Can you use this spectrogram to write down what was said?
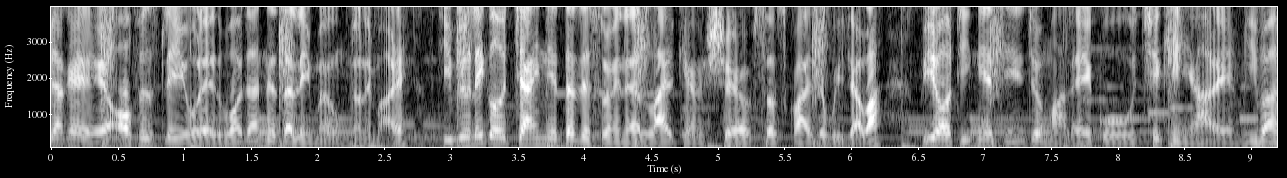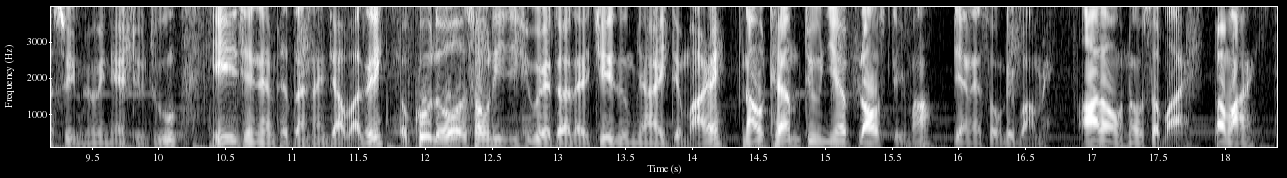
ပြခဲ့တဲ့ office လေးကိုလည်းသဘောကျနှစ်သက်လိမ့်မယ်လို့မျှော်လင့်ပါတယ်ဒီ video လေးကိုကြိုက်နှစ်သက်တယ်ဆိုရင်လည်း like and share subscribe လုပ်ပေးကြပါပြီးတော့ဒီနှစ်ချင်းကျွတ်မှာလည်းကိုချစ်ခင်ရတဲ့မိဘဆွေမျိုးတွေနဲ့အတူတူအေးချင်းချင်းဖြတ်သန်းနိုင်ကြပါစေအခုလိုအဆုံးထိကြည့်ရှုရတဲ့အတွက်လည်းကျေးဇူးအများကြီးတင်ပါတယ်နောက်ထပ်2 new vlogs တွေမှာပြန်လည်ဆုံတွေ့ပါမယ်အားလုံးနှုတ်ဆက်ပါတယ် bye bye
